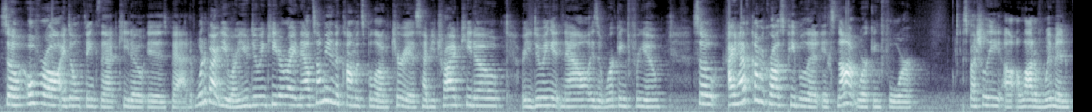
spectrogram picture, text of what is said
So overall, I don't think that keto is bad. What about you? Are you doing keto right now? Tell me in the comments below. I'm curious. Have you tried keto? Are you doing it now? Is it working for you? So I have come across people that it's not working for, especially uh, a lot of women.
